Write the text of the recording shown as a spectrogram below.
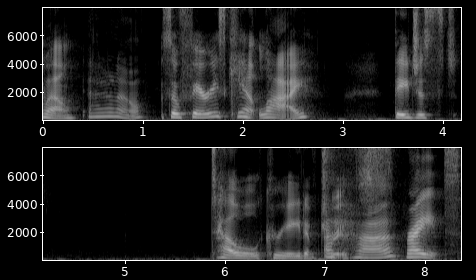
Well, I don't know. so fairies can't lie. They just tell creative truths. Uh-huh. Right.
